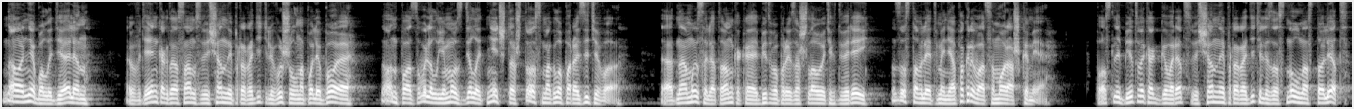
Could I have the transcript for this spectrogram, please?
Но он не был идеален. В день, когда сам священный прародитель вышел на поле боя, он позволил ему сделать нечто, что смогло поразить его. Одна мысль о том, какая битва произошла у этих дверей, заставляет меня покрываться мурашками. После битвы, как говорят, священный прародитель заснул на сто лет.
